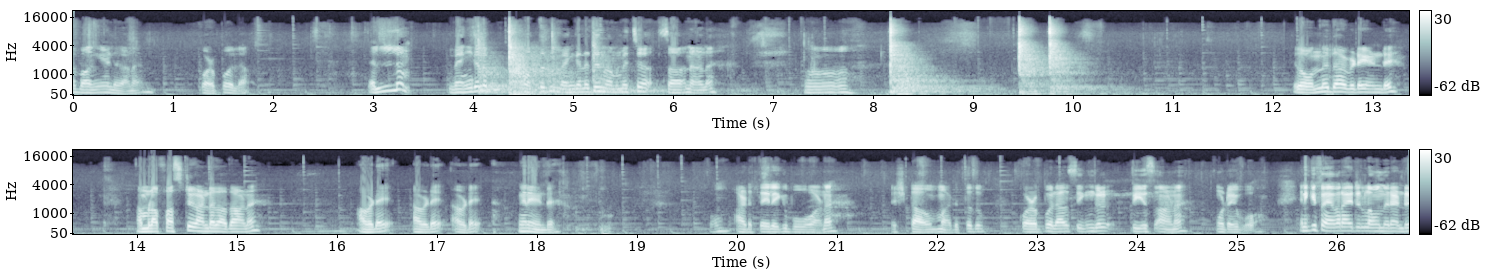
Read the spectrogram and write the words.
ഭംഗിയുണ്ട് കാണാൻ. കുഴപ്പമില്ല. എല്ലാം വെങ്കലം മൊത്തത്തിൽ വെങ്കലത്തിൽ നിർമ്മിച്ച സാധനമാണ്. ഇത് ഒന്നിതാ ഇവിടെയുണ്ട്. നമ്മൾ ഫസ്റ്റ് കണ്ടത് അതാണ്. അവിടെ അവിടെ അവിടെ അങ്ങനെയുണ്ട് അപ്പം അടുത്തയിലേക്ക് പോവുകയാണ് ഇഷ്ടമാവും അടുത്തതും കുഴപ്പമില്ലാതെ സിംഗിൾ പീസ് ആണ്. അങ്ങോട്ടേക്ക് പോവാം. എനിക്ക് ഫേവറായിട്ടുള്ള ഒന്ന് രണ്ട്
